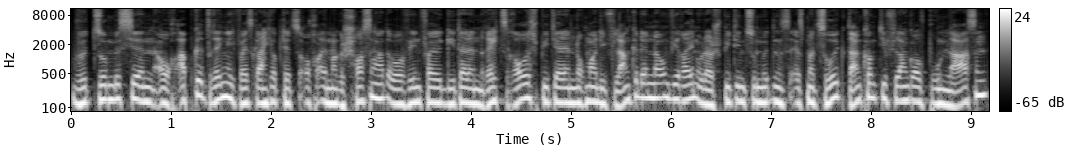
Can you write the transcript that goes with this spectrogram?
Wird so ein bisschen auch abgedrängt. Ich weiß gar nicht, ob der jetzt auch einmal geschossen hat, aber auf jeden Fall geht er dann rechts raus, spielt ja dann nochmal die Flanke dann da irgendwie rein oder spielt ihn zumindest erstmal zurück. Dann kommt die Flanke auf Brun Larsen.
